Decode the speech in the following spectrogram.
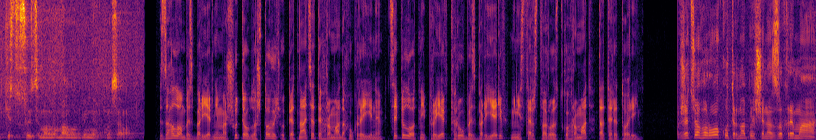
які стосуються мал- маломобільних груп населення. Загалом безбар'єрні маршрути облаштовують у 15 громадах України. Це пілотний проєкт Рух без бар'єрів Міністерства розвитку громад та територій. Вже цього року Тернопільщина, зокрема,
